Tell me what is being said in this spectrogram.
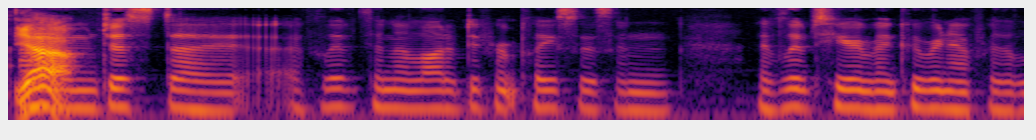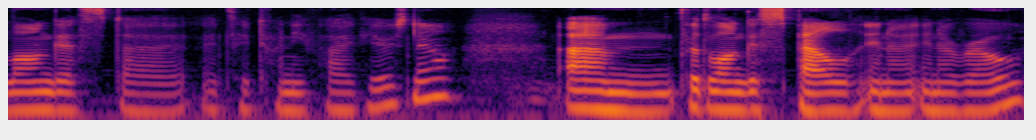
Yeah. Um, just, uh, I've lived in a lot of different places and I've lived here in Vancouver now for the longest, uh, I'd say 25 years now, um, for the longest spell in a, in a row,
